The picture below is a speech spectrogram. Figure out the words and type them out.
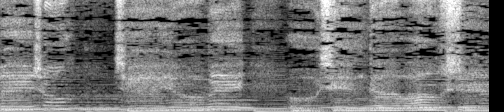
最终却又被无情的往事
